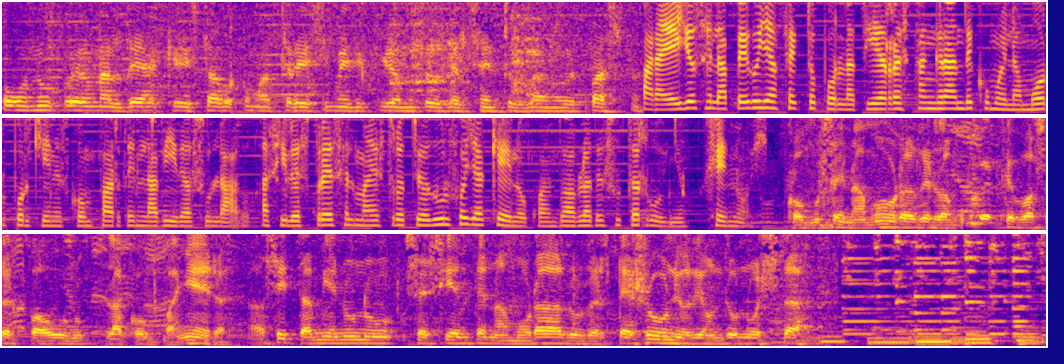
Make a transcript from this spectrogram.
Obonuco era una aldea que estaba como a tres y medio kilómetros del centro urbano de Pasto. Para ellos el apego y afecto por la tierra es tan grande como el amor por quienes comparten la vida a su lado. Así lo expresa el maestro Teodulfo Yaqueno cuando habla de su terruño, Genoy. Como se enamora de la mujer que va a ser para uno la compañera. Así también uno se siente enamorado del terruño de donde uno está. Thank you.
